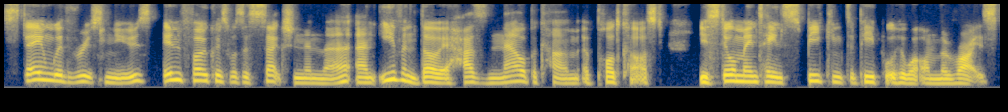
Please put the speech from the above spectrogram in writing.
Staying with Roots News, In Focus was a section in there, and even though it has now become a podcast, you still maintain speaking to people who are on the rise.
